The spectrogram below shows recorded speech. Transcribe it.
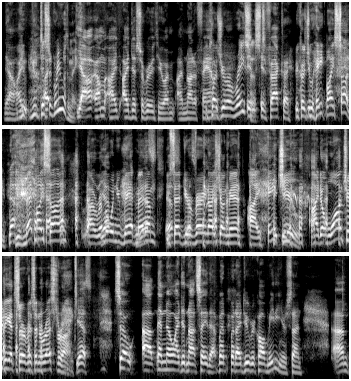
Yeah, I, You, you disagree with me yeah, I- I'm, I, I disagree with you. I'm, I'm not a fan. because you're a racist. in fact, I, because you hate my son. You met my son. I remember Yep. when you met, met Yes, him, you yes, said, You're yes. a very nice young man. I hate you. I don't want you to get service in a restaurant. yes. So, uh, and no, I did not say that, but but I do recall meeting your son. Um,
